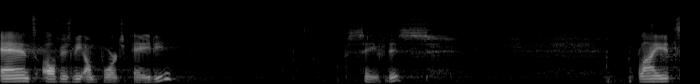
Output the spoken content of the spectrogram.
and obviously on port 80. Save this. Apply it.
